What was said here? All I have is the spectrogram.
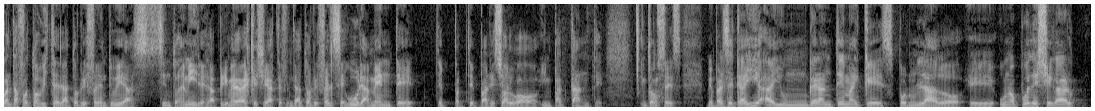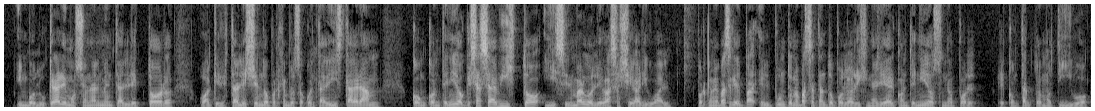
¿cuántas fotos viste de la Torre Eiffel en tu vida? Cientos de miles. La primera vez que llegaste frente a la Torre Eiffel seguramente te, te pareció algo impactante. Entonces, me parece que ahí hay un gran tema y que es, por un lado, eh, uno puede llegar involucrar emocionalmente al lector o a quien está leyendo, por ejemplo, esa cuenta de Instagram con contenido que ya se ha visto y sin embargo le vas a llegar igual, porque me parece que el punto no pasa tanto por la originalidad del contenido, sino por el contacto emotivo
